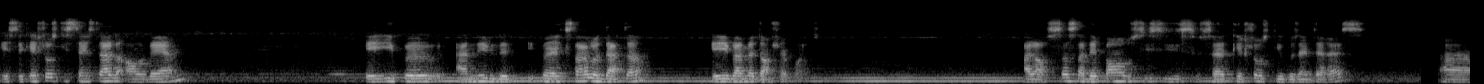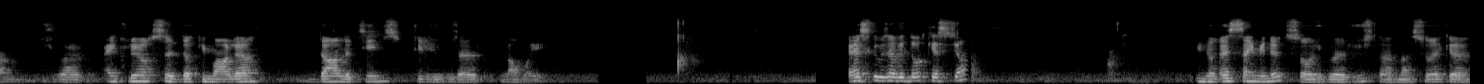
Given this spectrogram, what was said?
Et c'est quelque chose qui s'installe en VM. Et il peut, extraire le data et il va mettre dans SharePoint. Alors ça, ça dépend aussi si c'est quelque chose qui vous intéresse. Euh, je vais inclure ce document-là dans le Teams, puis je vous l'envoyer. Est-ce que vous avez d'autres questions? Il nous reste cinq minutes, so je veux juste euh, m'assurer que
